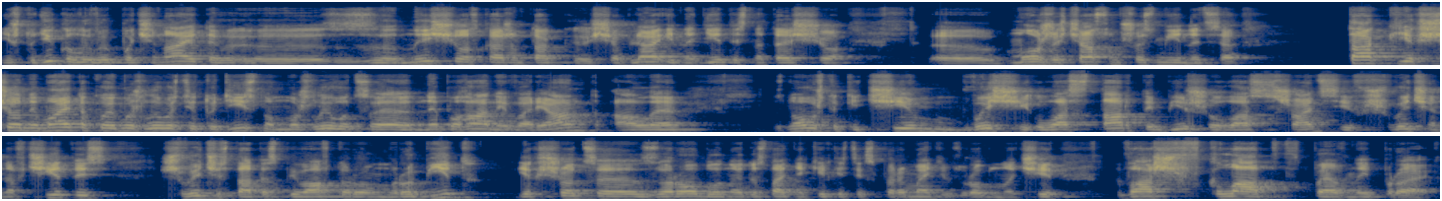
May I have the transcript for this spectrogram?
ніж тоді, коли ви починаєте е, з нижчого, скажімо так, щабля і надіятись на те, що е, може з часом щось зміниться. Так, якщо немає такої можливості, то дійсно можливо це непоганий варіант, але знову ж таки, чим вищий у вас старт, тим більше у вас шансів швидше навчитись, швидше стати співавтором робіт, якщо це зароблено і достатня кількість експериментів зроблено, чи ваш вклад в певний проект.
